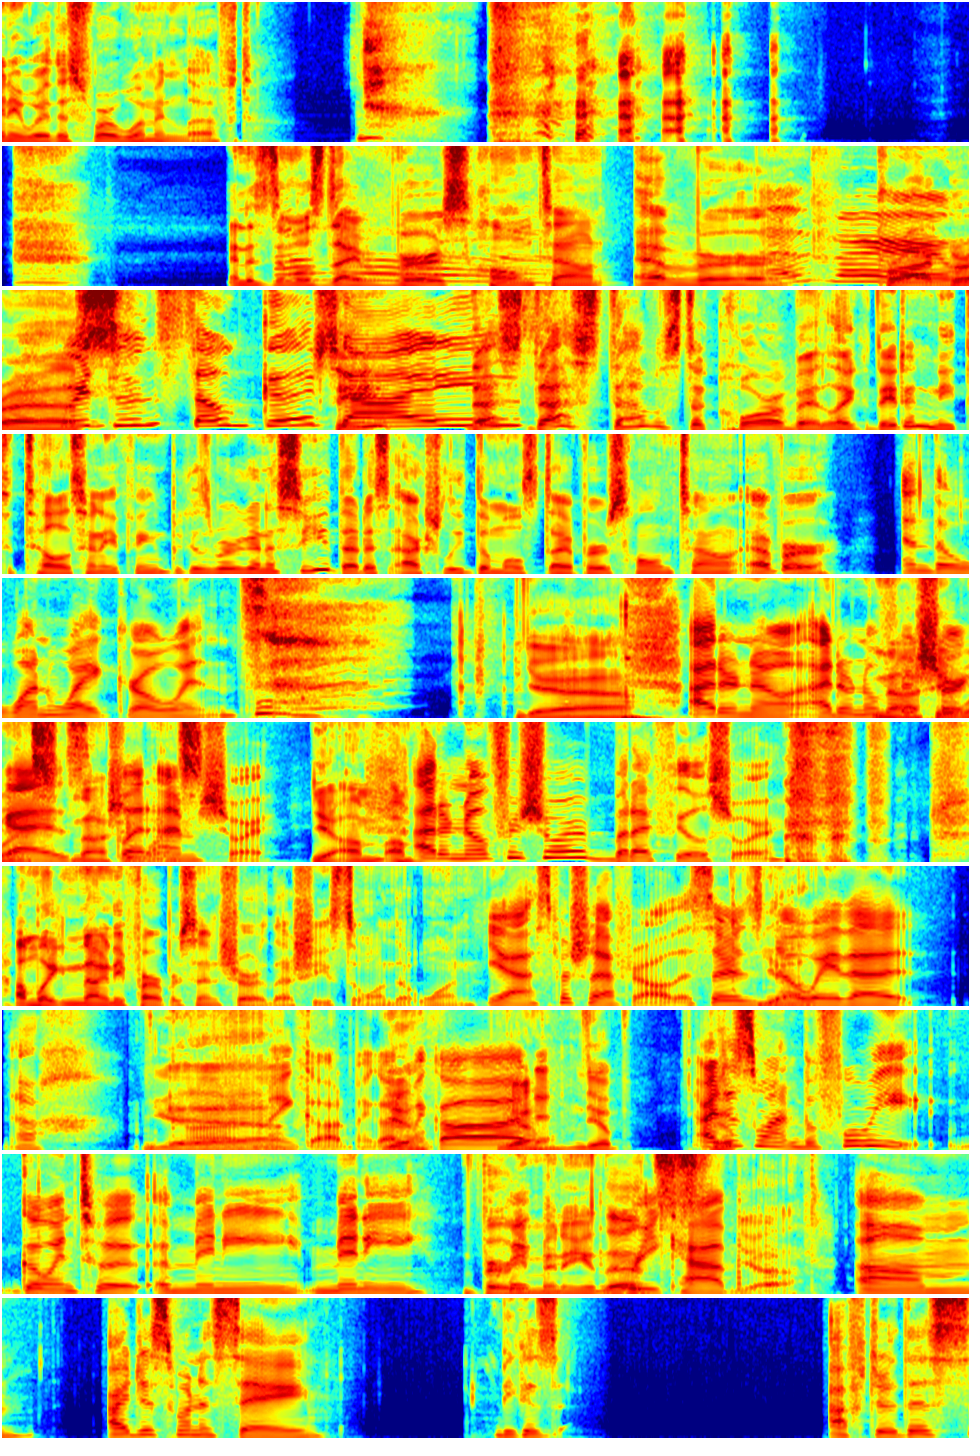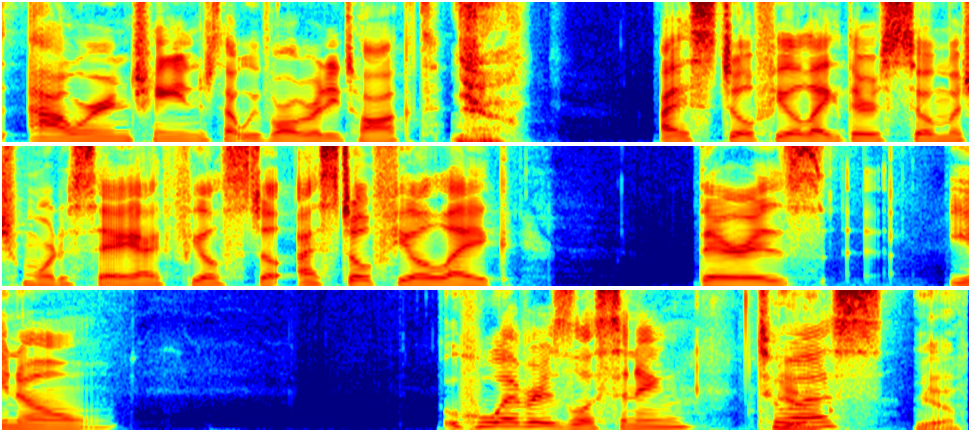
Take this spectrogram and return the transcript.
Anyway, there's four women left. and it's the most oh, diverse hometown ever. Ever. Progress. We're doing so good, See, guys. That's that's that was the core of it. Like they didn't need to tell us anything because we are gonna see that it's actually the most diverse hometown ever. and the one white girl wins. Yeah, I don't know. I don't know Nah, for sure, wins. guys, Nah, but I'm sure. yeah. I'm I'm I don't know for sure, but I feel sure. I'm like 95 percent sure that she's the one that won. yeah, especially after all this. There's Yeah. no way that. Ugh, Yeah. God, my God, my God, Yeah. my God. yeah. Yep. I Yep. just want before we go into a, a mini mini Very mini. That's- recap. Yeah. um I just want to say because after this hour and change that we've already talked, Yeah. I still feel like there's so much more to say. I feel still I still feel like there is you know whoever is listening to Yeah. us Yeah.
